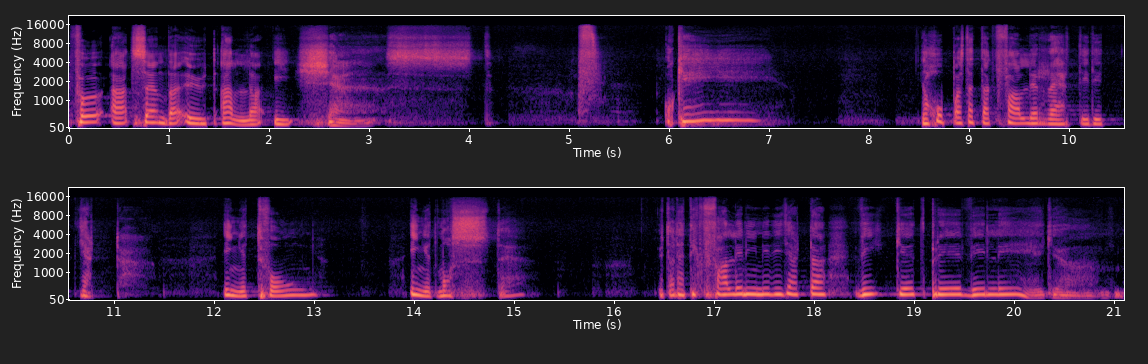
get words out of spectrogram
för att sända ut alla i tjänst. Okej. Okay. Jag hoppas detta faller rätt i ditt hjärta Inget tvång, inget måste. Utan att det faller in i ditt hjärta. Vilket privilegium.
